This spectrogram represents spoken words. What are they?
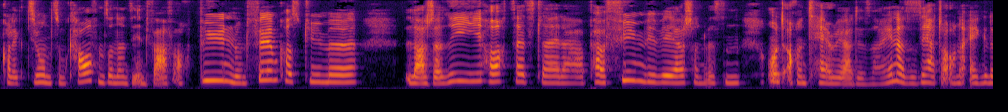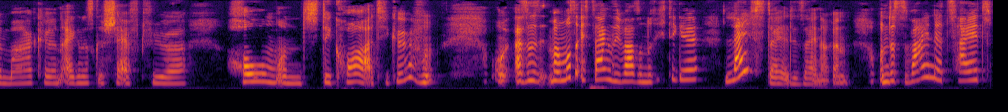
Kollektionen zum Kaufen, sondern sie entwarf auch Bühnen- und Filmkostüme, Lingerie, Hochzeitskleider, Parfüm, wie wir ja schon wissen, und auch Interior Design. Also sie hatte auch eine eigene Marke, ein eigenes Geschäft für Home- und Dekorartikel. Also man muss echt sagen, sie war so eine richtige Lifestyle-Designerin. Und das war in der Zeit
